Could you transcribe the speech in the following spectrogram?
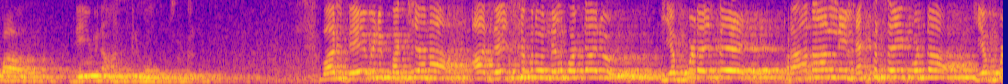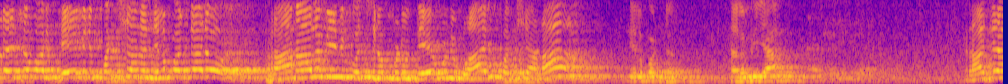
కృప దేవుని ఆశీర్వాదం చూడండి. వారు దేవుని పక్షాన ఆ దేశంలో నిలబడ్డారు. ఎప్పుడైతే ప్రాణాలని లెక్క చేయకుండా ఎప్పుడైతే వారు దేవుని పక్షాన నిలబడ్డారో ప్రాణాల మీదకి వచ్చినప్పుడు దేవుడు వారి పక్షాన నిలబడ్డారు హలలుయా రాజా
